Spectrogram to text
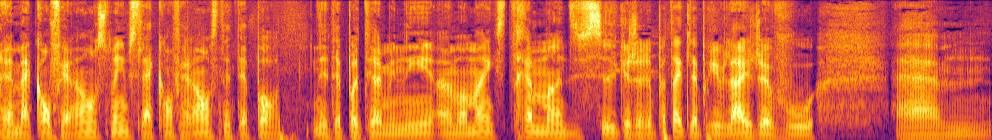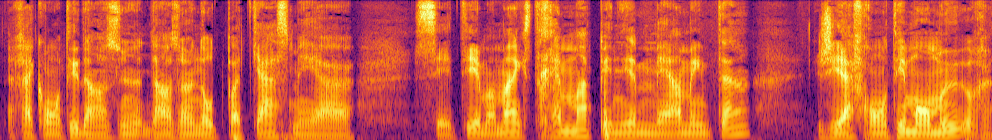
ma conférence, même si la conférence n'était pas n'était pas terminée, un moment extrêmement difficile que j'aurais peut-être le privilège de vous euh, raconter dans, dans un autre podcast, mais euh, c'était un moment extrêmement pénible. Mais en même temps, j'ai affronté mon mur.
